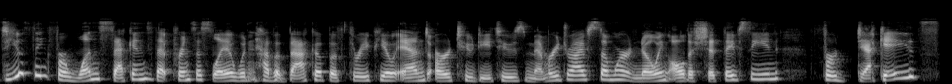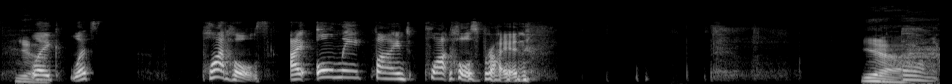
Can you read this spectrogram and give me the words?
do you think for one second that Princess Leia wouldn't have a backup of 3PO and R2D2's memory drive somewhere, knowing all the shit they've seen for decades? Yeah. Like, let's. Plot holes. I only find plot holes, Brian. yeah. Oh my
